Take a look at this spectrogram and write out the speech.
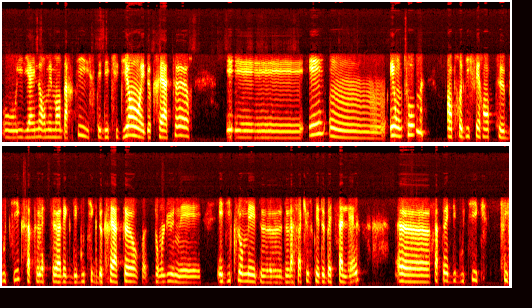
où il y a énormément d'artistes et d'étudiants et de créateurs. Et, et, on, et on tourne entre différentes boutiques. Ça peut être avec des boutiques de créateurs, dont l'une est est diplômé de, de la faculté de Betsalel. Euh, ça peut être des boutiques qui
